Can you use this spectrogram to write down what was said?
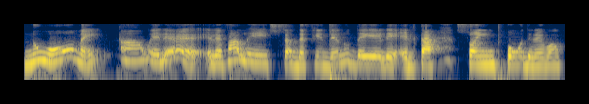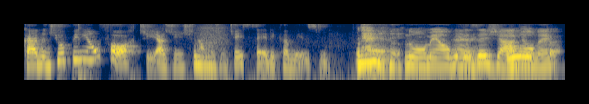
no homem, não, ele é, ele é valente, está defendendo dele, ele está só impondo, ele é um cara de opinião forte. A gente não, a gente é histérica mesmo. É. No homem é algo é. desejável, né? Louca.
